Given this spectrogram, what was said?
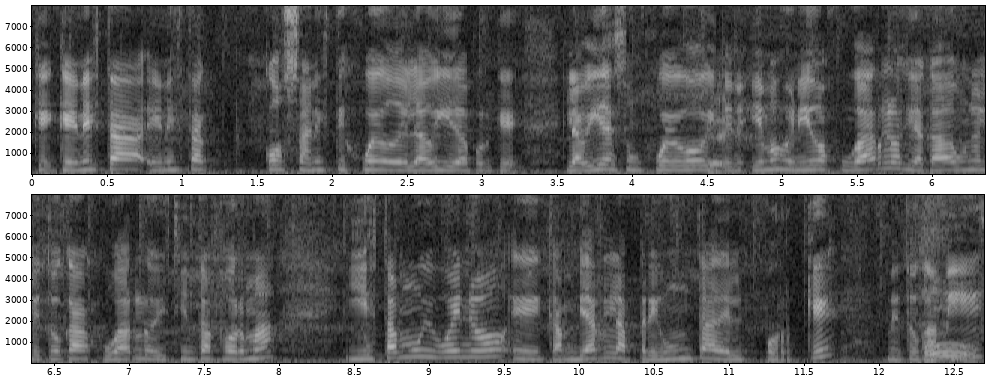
que- que en, esta, en esta cosa, en este juego de la vida, porque la vida es un juego y, Sí. ten- y hemos venido a jugarlos y a cada uno le toca jugarlo de distinta forma. Y está muy bueno eh, cambiar la pregunta del por qué, me toca a mí,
